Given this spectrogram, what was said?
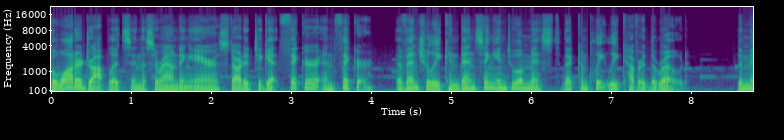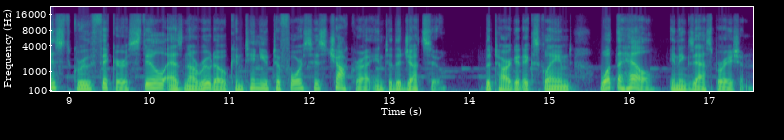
The water droplets in the surrounding air started to get thicker and thicker, eventually condensing into a mist that completely covered the road. The mist grew thicker still as Naruto continued to force his chakra into the jutsu. The target exclaimed, What the hell? in exasperation.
